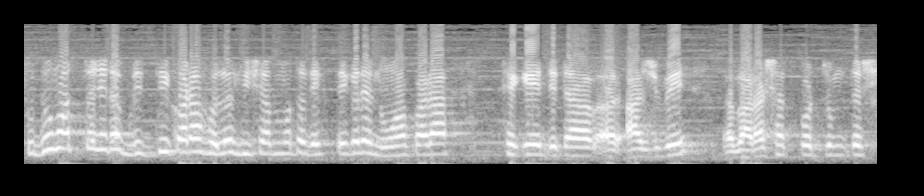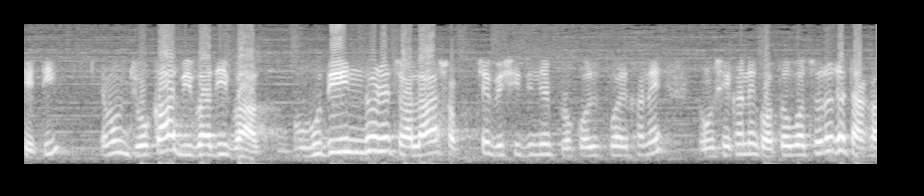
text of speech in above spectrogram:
শুধুমাত্র যেটা বৃদ্ধি করা হলো হিসাব মতো দেখতে গেলে নোয়াপাড়া থেকে যেটা আসবে বারাসাত পর্যন্ত সেটি। এবং জোকা বিবাদী বাঘ, বহুদিন ধরে চলা সবচেয়ে বেশি দিনের প্রকল্প এখানে, এবং সেখানে গত বছরও যা টাকা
